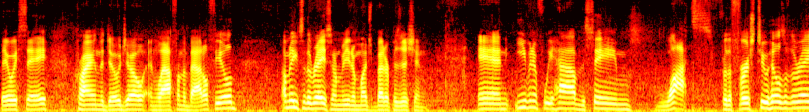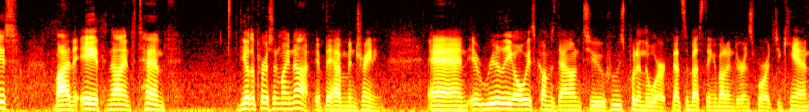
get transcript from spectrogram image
they always say, cry in the dojo and laugh on the battlefield. I'm going to get to the race and I'm going to be in a much better position. And even if we have the same watts for the first two hills of the race, by the eighth, ninth, tenth, the other person might not if they haven't been training. And it really always comes down to who's put in the work. That's the best thing about endurance sports. You can't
